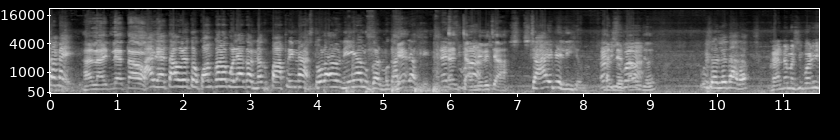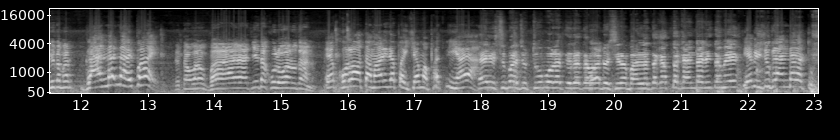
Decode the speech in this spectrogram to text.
તમે. હા લાઈટ લેતા આવો આ લેતા હોય તો કોમ કરો બોલ્યા કર નક પાપડી નાસ્તો લાવ્યો નહીં આલું ઘરમાં ગાડી રાખી. ચા મેલી ચા? ચા મેલી છે. લેતા વિશુભા, આવજો લેતા લે ગ્રાઇન્ડર મશીન પડી છે તમારે? ગ્રાન્ડર નહીં ભાઈ. તો તમારો ભાઈ આજે તો ખોલવાનું તાન. એ ખોલો તમારી તો પૈસા મફત નહીં આયા. એ વિશુભા જુઠ્ઠું બોલે તે તો તમારા ડોશીના બાલ નતા કાપતા ગાંડા નહીં તમે? એ બીજું ગ્રાન્ડર હતું.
